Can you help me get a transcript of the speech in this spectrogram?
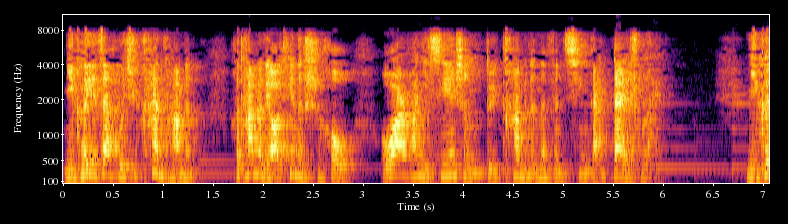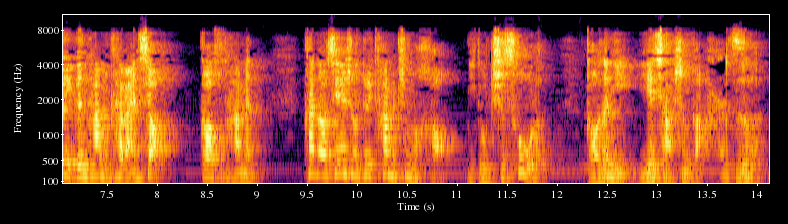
你可以再回去看他们，和他们聊天的时候，偶尔把你先生对他们的那份情感带出来。你可以跟他们开玩笑，告诉他们，看到先生对他们这么好，你都吃醋了，搞得你也想生个儿子了。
